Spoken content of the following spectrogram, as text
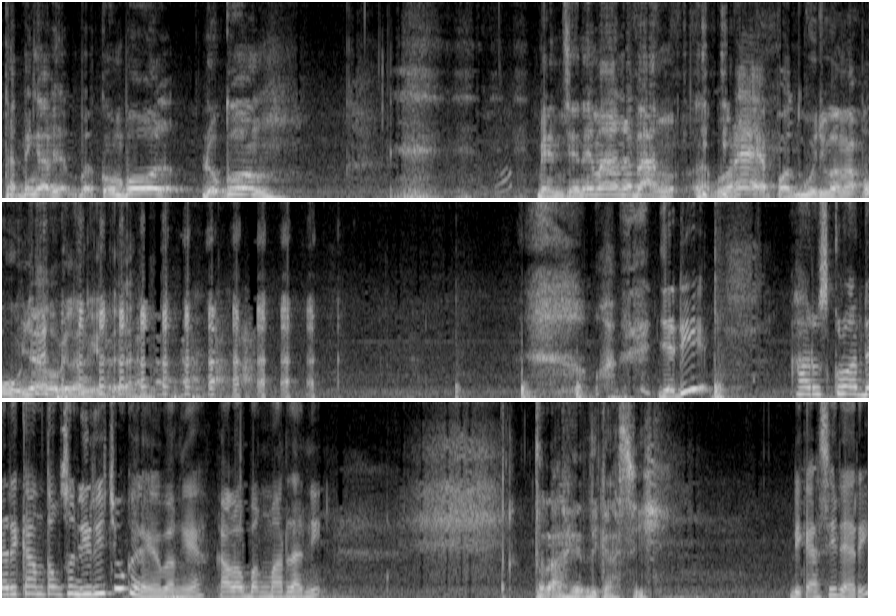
tapi nggak bisa kumpul, dukung. Bensinnya mana bang? Gue repot, gue juga nggak punya, gue bilang gitu. Jadi harus keluar dari kantong sendiri juga ya, Bang ya? Kalau Bang Mardani Terakhir dikasih dikasih dari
